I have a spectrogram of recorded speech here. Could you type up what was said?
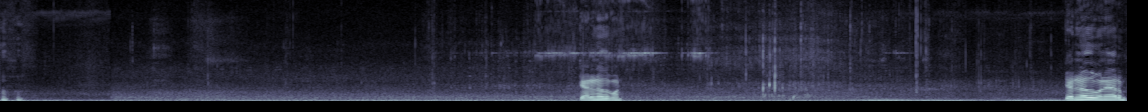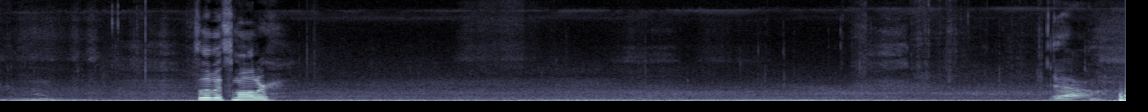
Got another one. Got another one, Adam. It's a little bit smaller. Yeah.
